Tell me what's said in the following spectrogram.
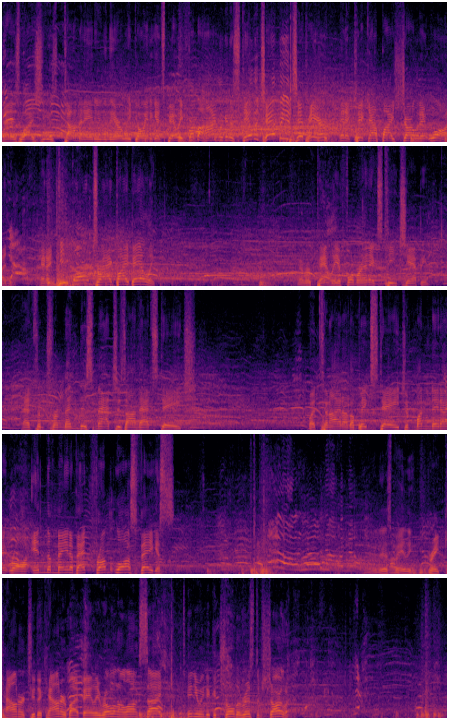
that is why she is dominating in the early going against Bayley from behind, We're going to steal the championship here. And a kick out by Charlotte at one. And a deep arm drag by Bayley. Remember, Bayley, a former NXT champion. Had some tremendous matches on that stage. But tonight on the big stage of Monday Night Raw in the main event from Las Vegas. At this, uh, Bayley. Great counter to the counter by Bayley, rolling alongside, continuing to control the wrist of Charlotte. Looking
